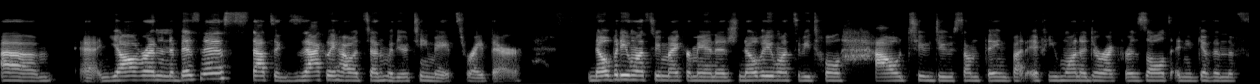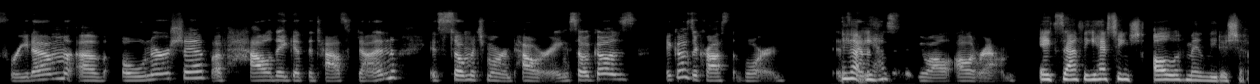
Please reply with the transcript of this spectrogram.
um and y'all running a business, that's exactly how it's done with your teammates right there nobody wants to be micromanaged. Nobody wants to be told how to do something. But if you want a direct result and you give them the freedom of ownership of how they get the task done it's so much more empowering. So it goes it goes across the board. It's yeah, it has you all all around. Exactly. It has changed all of my leadership.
